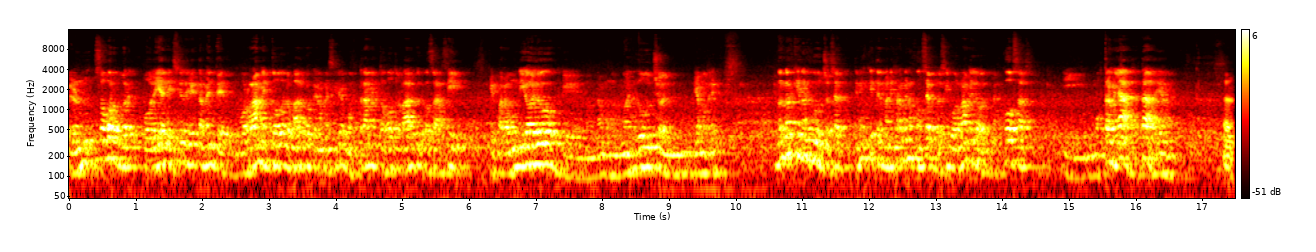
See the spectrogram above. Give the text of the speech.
pero en un software podría decir directamente, borrame todos los arcos que no me sirven, mostrame estos otros arcos y cosas así, que para un biólogo que no, es ducho, en, digamos, no, no es que no es ducho, o sea, tenés que manejar menos conceptos, decir, borrame las cosas y mostrármelas, está, digamos. Claro.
